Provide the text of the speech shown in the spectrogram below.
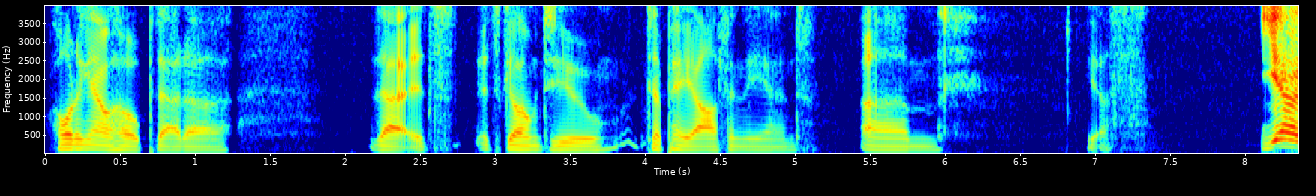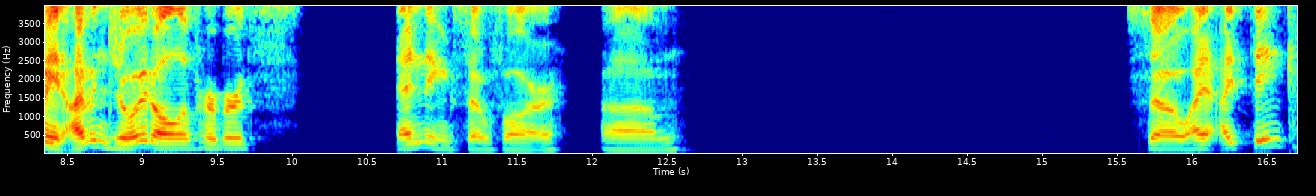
holding out hope that uh that it's it's going to to pay off in the end. Um, yes. Yeah, I mean, I've enjoyed all of Herbert's endings so far. Um, so I, I think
